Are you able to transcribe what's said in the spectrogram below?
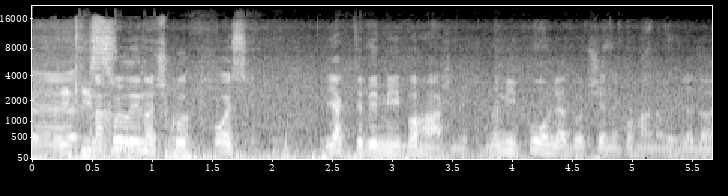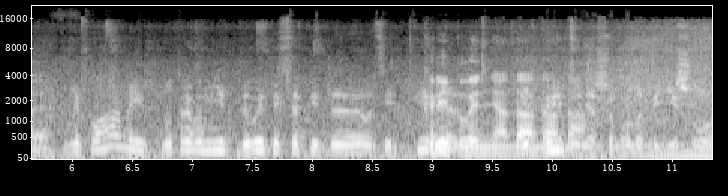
Е, Якісь на сумки. хвилиночку, ось як тобі мій багажник. На мій погляд, взагалі непогано виглядає. Непоганий, ну треба мені дивитися під е, оці пілля, Кріплення, да, під да, кріплення, да. щоб воно підійшло.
